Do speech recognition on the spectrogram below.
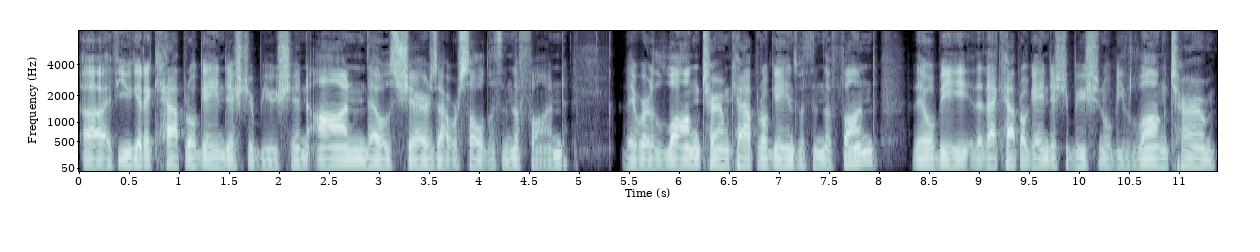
uh, if you get a capital gain distribution on those shares that were sold within the fund, they were long term capital gains within the fund. They will be that, that capital gain distribution will be long term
